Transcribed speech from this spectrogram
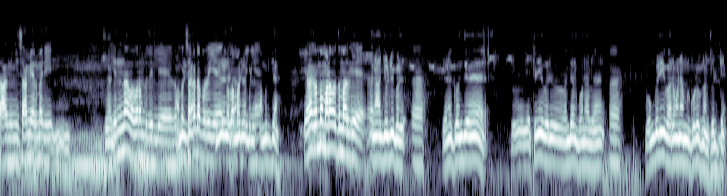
சா நீங்க சாமியார் மாதிரி. என்ன விவரம் தெரியலையே? ரொம்ப. சங்கடப்படுறீங்க. சொல்ல மாட்டீங்க. அமிர்தா? எனக்கு ரொம்ப மன வருத்தமா இருக்கு. நான் சொல்கிறேன் எனக்கு வந்து எத்தனையோ ஒரு வந்தாலும் போனாலும் உங்களையும் வரவேணாம்னு கூட நான் சொல்லிட்டேன்.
